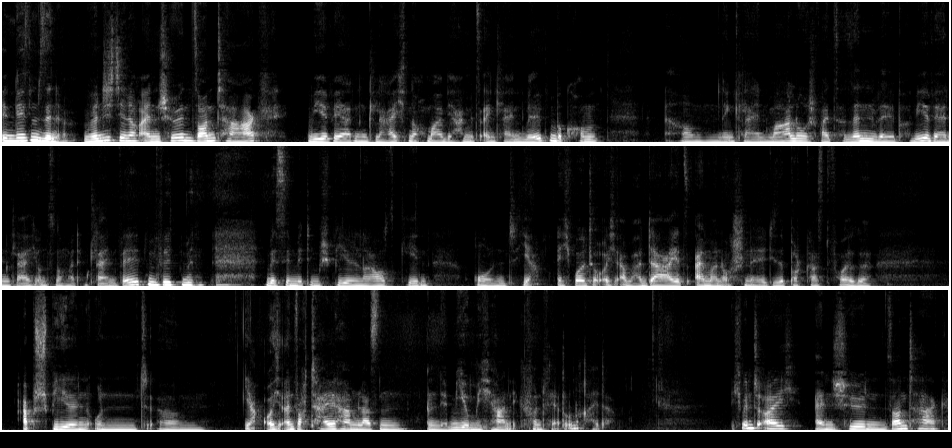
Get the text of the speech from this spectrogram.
in diesem Sinne wünsche ich dir noch einen schönen Sonntag. Wir werden gleich nochmal, wir haben jetzt einen kleinen Welpen bekommen, ähm, den kleinen Marlo, Schweizer Sennenwelpe. Wir werden gleich uns nochmal dem kleinen Welpen widmen, ein bisschen mit dem Spielen rausgehen. Und ja, ich wollte euch aber da jetzt einmal noch schnell diese Podcast-Folge abspielen und ähm, ja, euch einfach teilhaben lassen an der Biomechanik von Pferd und Reiter. Ich wünsche euch einen schönen Sonntag.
